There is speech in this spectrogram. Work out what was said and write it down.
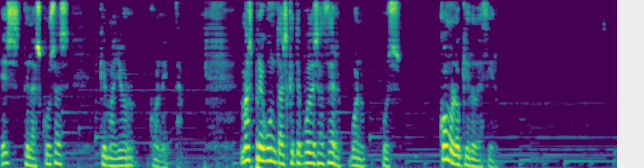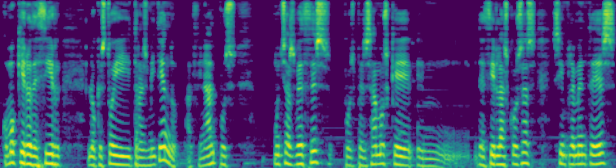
es de las cosas que mayor conecta. Más preguntas que te puedes hacer. Bueno, pues, ¿cómo lo quiero decir? ¿Cómo quiero decir lo que estoy transmitiendo? Al final, pues muchas veces pues pensamos que em, decir las cosas simplemente es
